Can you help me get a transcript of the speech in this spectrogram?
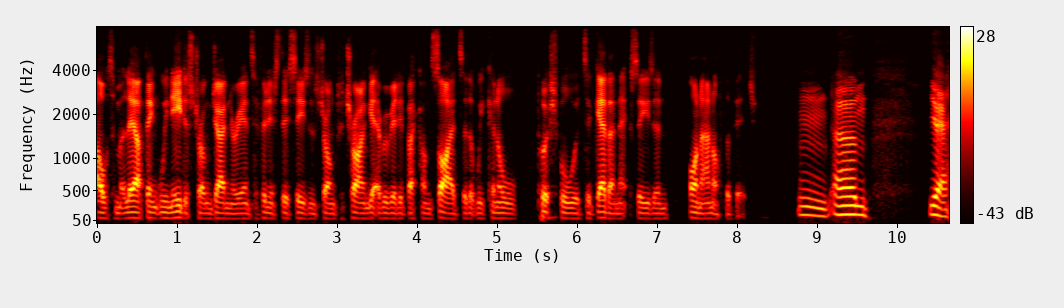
ultimately, I think we need a strong January and to finish this season strong to try and get everybody back on side so that we can all push forward together next season on and off the pitch. Mm, um, yeah,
